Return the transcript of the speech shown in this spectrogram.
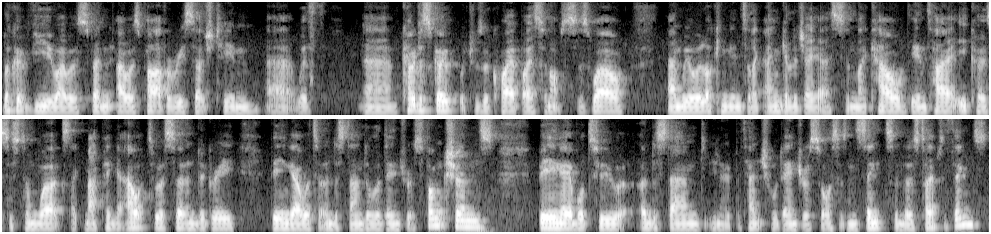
look at Vue, I was spend I was part of a research team uh, with um, Codiscope, which was acquired by Synopsys as well, and we were looking into like AngularJS and like how the entire ecosystem works, like mapping it out to a certain degree, being able to understand all the dangerous functions, being able to understand you know potential dangerous sources and sinks and those types of things.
